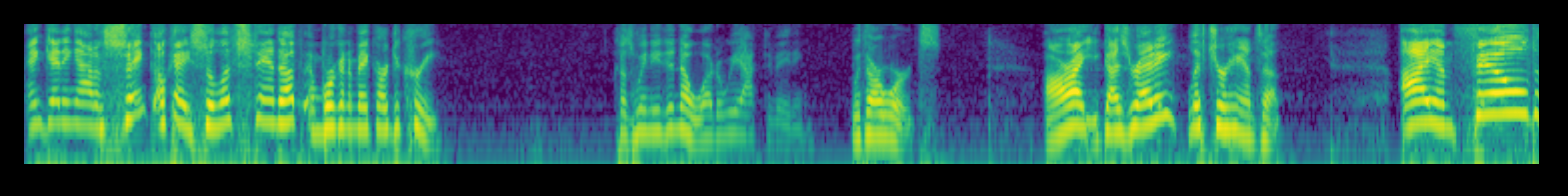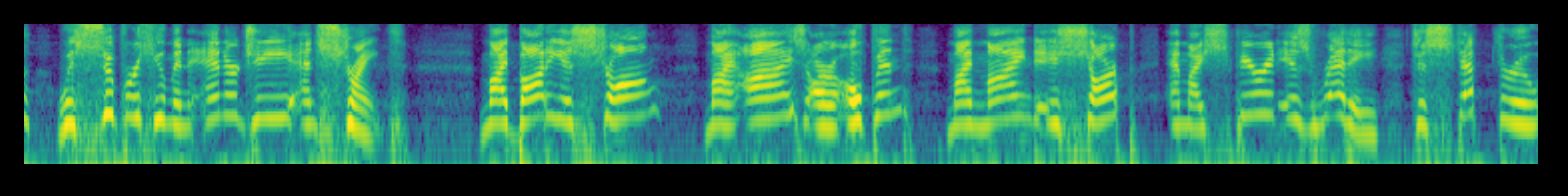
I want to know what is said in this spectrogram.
and getting out of sync? Okay, so let's stand up and we're going to make our decree because we need to know what are we activating with our words. All right, you guys ready? Lift your hands up. I am filled with superhuman energy and strength. My body is strong, my eyes are opened, my mind is sharp, and my spirit is ready to step through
